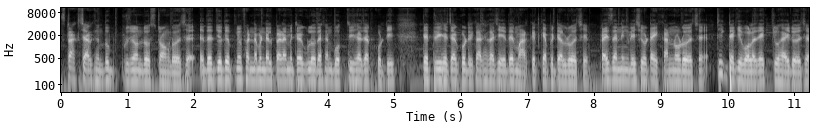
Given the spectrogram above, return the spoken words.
স্ট্রাকচার কিন্তু প্রচণ্ড স্ট্রং রয়েছে। এদের যদি আপনি ফান্ডামেন্টাল প্যারামিটারগুলো দেখেন, বত্রিশ হাজার কোটি, তেত্রিশ হাজার কোটির কাছাকাছি এদের মার্কেট ক্যাপিটাল রয়েছে। প্রাইস আর্নিং রেশিওটা একান্ন রয়েছে। ঠিকঠাকই বলা যায়, একটু হাই রয়েছে।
